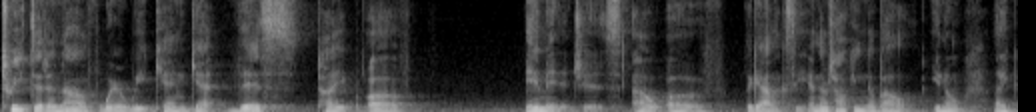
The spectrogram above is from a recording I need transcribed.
tweaked it enough where we can get this type of images out of the galaxy. And they're talking about, you know, like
